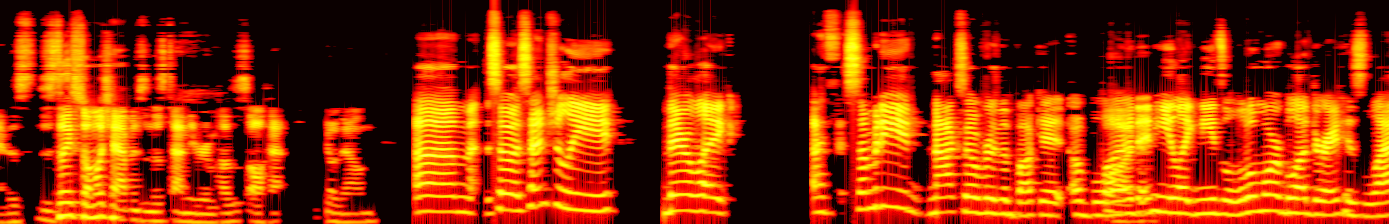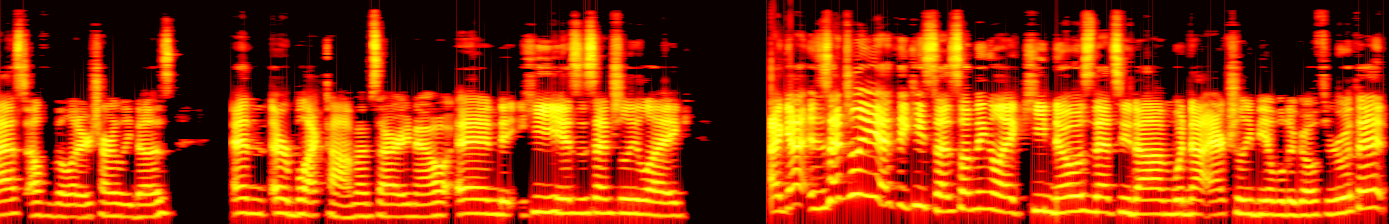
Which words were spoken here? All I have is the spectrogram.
and this, this like so much happens in this tiny room. How does this all ha- go down? Um. So essentially, they're like, somebody knocks over the bucket of blood, Blood. and he like needs a little more blood to write his last alphabet letter. Charlie does, and or Black Tom. I'm sorry now, and he is essentially like. I get essentially I think he says something like he knows that Suydam would not actually be able to go through with it.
